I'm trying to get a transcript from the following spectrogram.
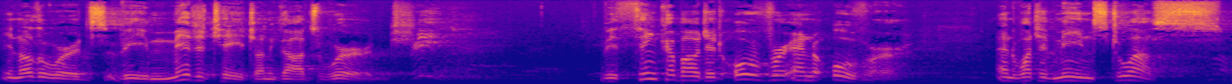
in other words, we meditate on God's Word. We think about it over and over and what it means to us.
